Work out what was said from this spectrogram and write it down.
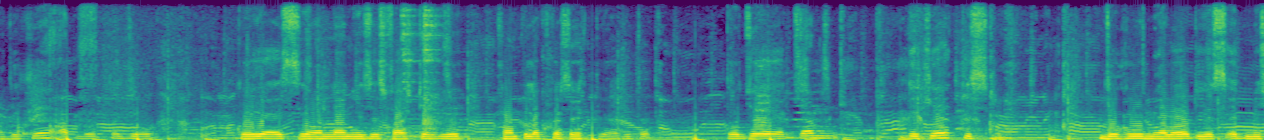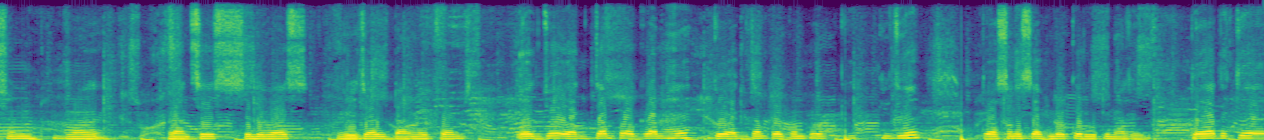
देखिए, आप लोग का जो कोई ऐसे ऑनलाइन यूजेस फास्ट भी फॉर्म फिलअप कर सकते हैं अभी तक। तो जो एग्ज़ाम देखिए, किस जो हुई अबाउट यूज़ एडमिशन फ्रांसिस सिलेबस रिज़ल्ट डाउनलोड फॉर्म्स एक जो एग्ज़ाम प्रोग्राम है, जो एग्ज़ाम प्रोग्राम पर कीजिए तो आसानी से आप लोग को रूटीन आ जाएगी। तो यह देखिए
